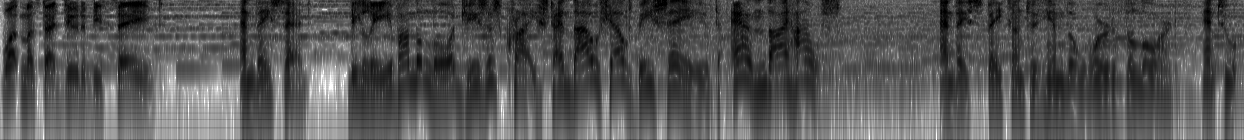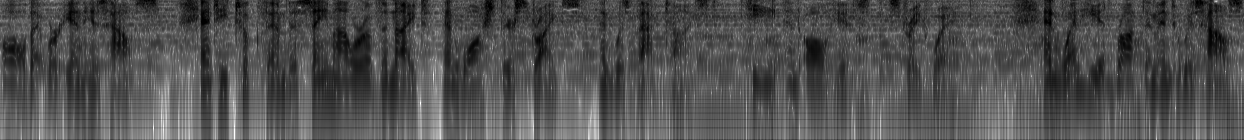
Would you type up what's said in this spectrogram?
what must I do to be saved? And they said, Believe on the Lord Jesus Christ, and thou shalt be saved, and thy house. And they spake unto him the word of the Lord, and to all that were in his house. And he took them the same hour of the night, and washed their stripes, and was baptized he and all his, straightway. And when he had brought them into his house,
